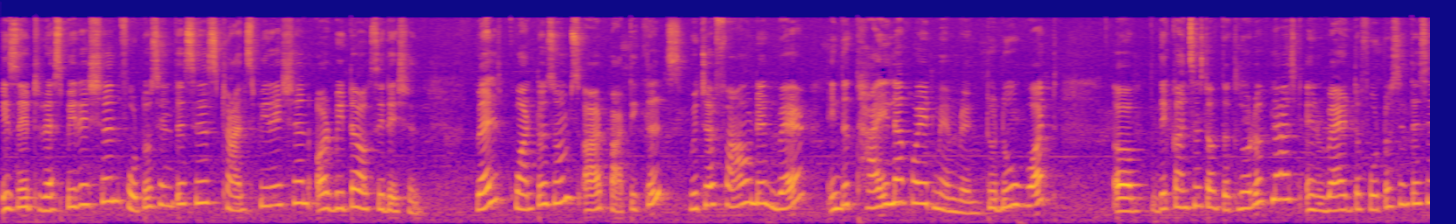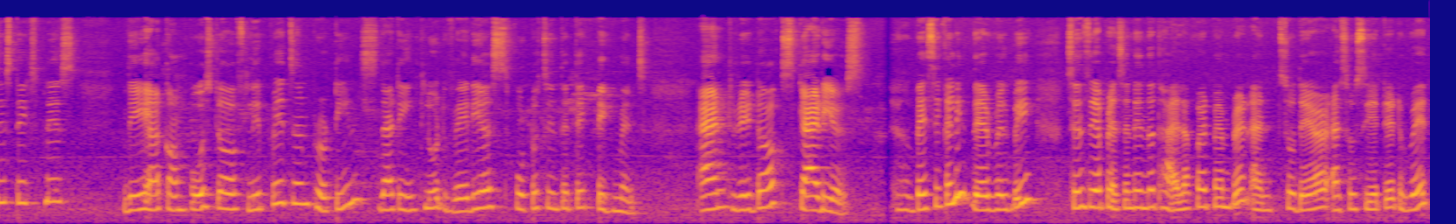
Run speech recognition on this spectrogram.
is it respiration photosynthesis transpiration or beta oxidation? Well quantosomes are particles which are found in where? In the thylakoid membrane. To do what uh, they consist of the chloroplast and where the photosynthesis takes place. They are composed of lipids and proteins that include various photosynthetic pigments and redox carriers. Basically there will be since they are present in the thylakoid membrane and so they are associated with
